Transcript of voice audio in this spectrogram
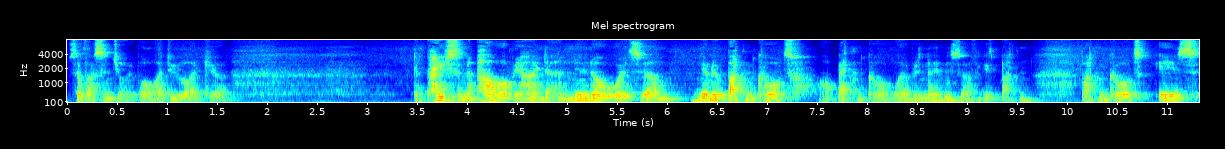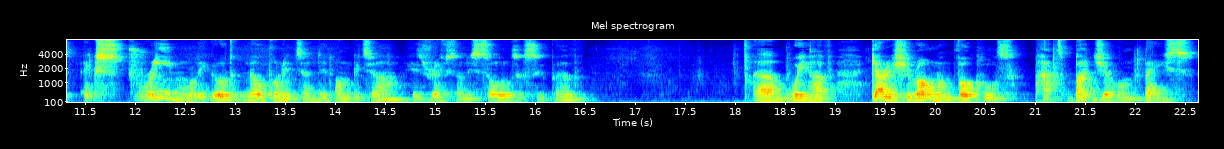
so that's enjoyable. I do like uh, the pace and the power behind it. And Nuno was um, Nuno Bettencourt or Bettencourt, whatever his name is. I think it's Button. Bettencourt is extremely good, no pun intended, on guitar. His riffs and his solos are superb. Um, we have Gary Cherone on vocals, Pat Badger on bass,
